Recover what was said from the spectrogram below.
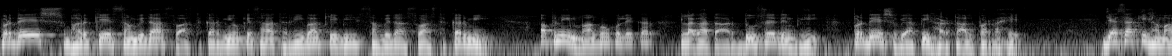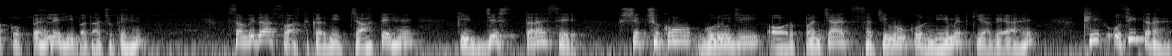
प्रदेश भर के संविदा स्वास्थ्य कर्मियों के साथ रीवा के भी संविदा स्वास्थ्य कर्मी अपनी मांगों को लेकर लगातार दूसरे दिन भी प्रदेश व्यापी हड़ताल पर रहे। जैसा कि हम आपको पहले ही बता चुके हैं, संविदा स्वास्थ्यकर्मी चाहते हैं कि जिस तरह से शिक्षकों, गुरुजी और पंचायत सचिवों को नियमित किया गया है। ठीक उसी तरह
